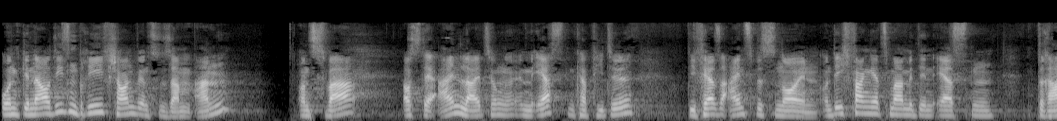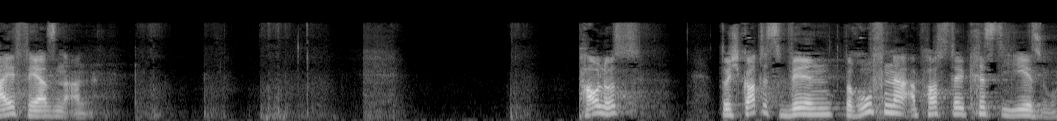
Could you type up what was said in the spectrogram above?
Und genau diesen Brief schauen wir uns zusammen an. Und zwar aus der Einleitung im ersten Kapitel, die Verse 1 bis 9. Und ich fange jetzt mal mit den ersten drei Versen an. Paulus, durch Gottes Willen berufener Apostel Christi Jesu,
